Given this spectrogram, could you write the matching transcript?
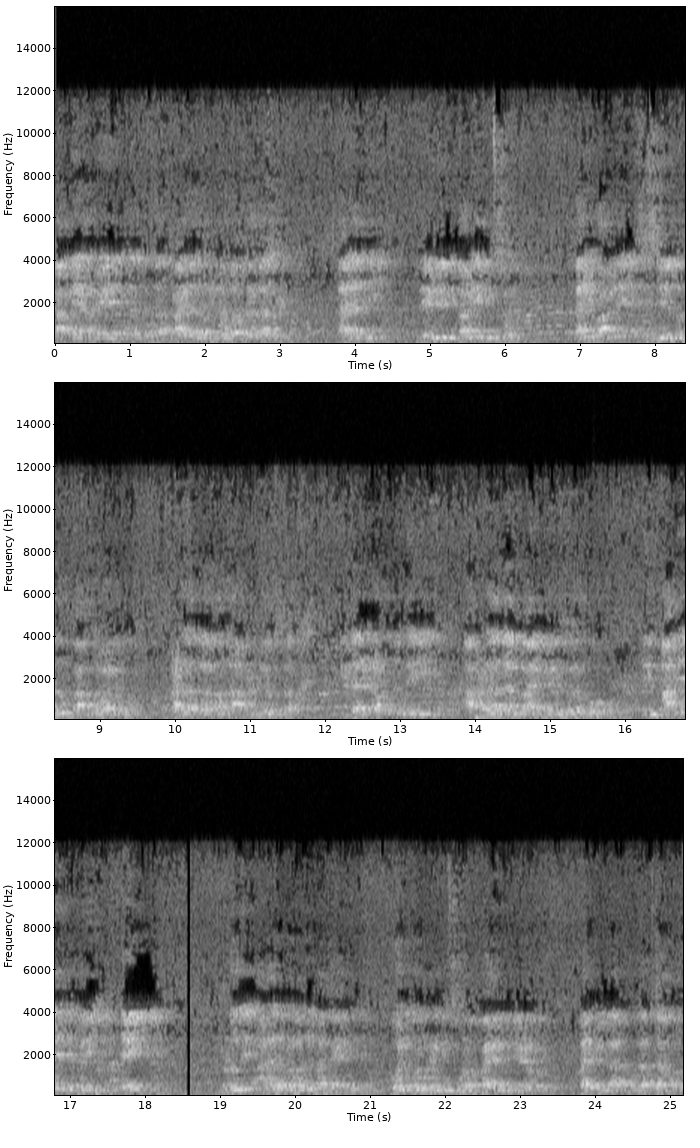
యాభై అరవై ఏళ్ళ కింద కూడా కాయలు ఇంట్లో భద్రత కానీ అది రెవెన్యూ రికార్డే తీసుకోవాలి కానీ వాళ్ళే శిష్యులు కాపు వాళ్ళు. పండుగ అభివృద్ధి వస్తారు. ఈ ధరగా ఉంటుంది ఆ పండుగ అయిపోయిన వరకు మాదే చెప్పి రెండోది పైరవి కాదు లక్షలు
